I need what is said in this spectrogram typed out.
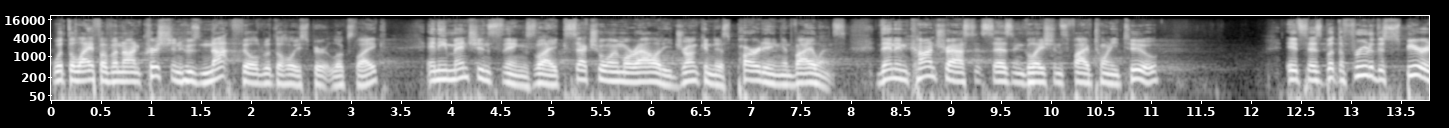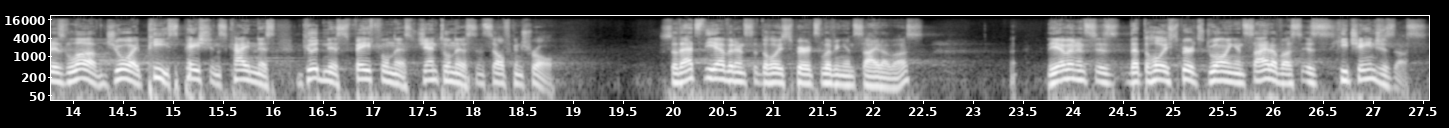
what the life of a non Christian who's not filled with the Holy Spirit looks like. And he mentions things like sexual immorality, drunkenness, partying, and violence. Then in contrast, it says in Galatians 5:22, it says, But the fruit of the Spirit is love, joy, peace, patience, kindness, goodness, faithfulness, gentleness, and self control. So that's the evidence that the Holy Spirit's living inside of us. The evidence is that the Holy Spirit's dwelling inside of us is He changes us.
